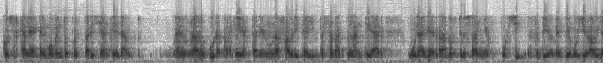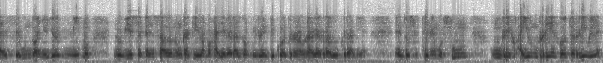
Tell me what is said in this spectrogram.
cosas que en aquel momento pues parecían que eran bueno, una locura, ¿para qué gastar en una fábrica y empezar a plantear una guerra a dos, tres años? Pues sí, efectivamente, hemos llegado ya al segundo año. Yo mismo no hubiese pensado nunca que íbamos a llegar al 2024 en una guerra de Ucrania. Entonces tenemos un, un riesgo, hay un riesgo terrible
